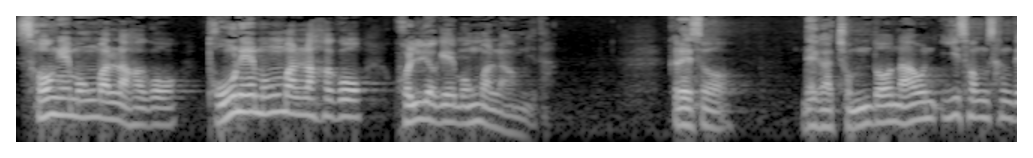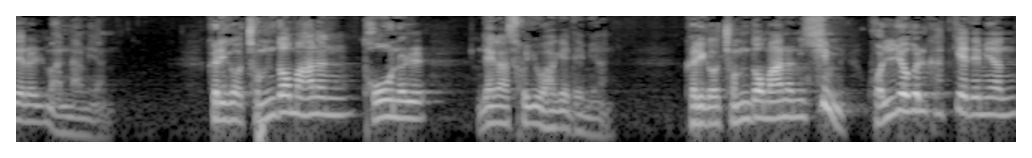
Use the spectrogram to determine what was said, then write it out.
성에 목말라 하고 돈에 목말라 하고 권력에 목말라 합니다. 그래서 내가 좀 더 나은 이성 상대를 만나면 그리고 좀 더 많은 돈을 내가 소유하게 되면 그리고 좀 더 많은 힘, 권력을 갖게 되면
